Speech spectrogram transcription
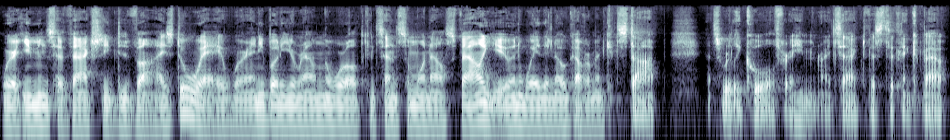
where humans have actually devised a way where anybody around the world can send someone else value in a way that no government can stop. That's really cool for a human rights activist to think about.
